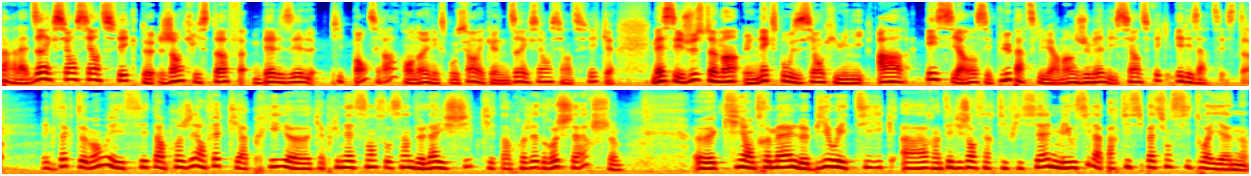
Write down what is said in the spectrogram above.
par la direction scientifique de Jean-Christophe Belzile-Pipon. C'est rare qu'on a une exposition avec une direction scientifique, mais c'est justement une exposition qui unit art et science et plus particulièrement jumelle des scientifiques et des artistes. Exactement, et c'est un projet en fait qui a pris, euh, qui a pris naissance au sein de l'ISHIP, qui est un projet de recherche euh, qui entremêle bioéthique, art, intelligence artificielle, mais aussi la participation citoyenne.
